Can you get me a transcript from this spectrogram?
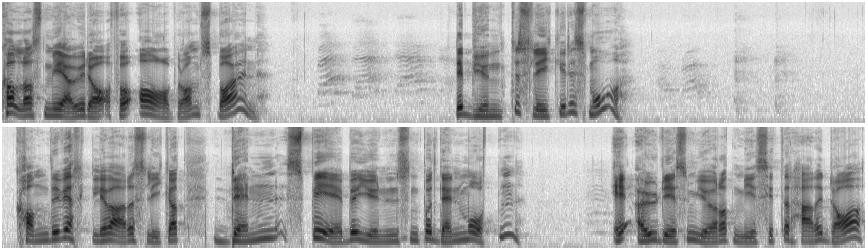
kalles vi òg i dag for Abrahams barn. Det begynte slik i det små. Kan det virkelig være slik at den spede begynnelsen på den måten er òg det som gjør at vi sitter her i dag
